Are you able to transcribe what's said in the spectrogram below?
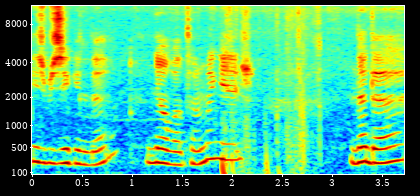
hiçbir şekilde ne avatarıma gelir ne de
